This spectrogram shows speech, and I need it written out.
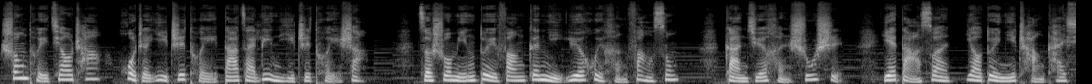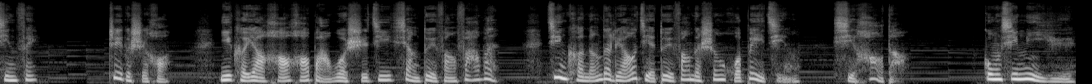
双腿交叉或者一只腿搭在另一只腿上，则说明对方跟你约会很放松，感觉很舒适，也打算要对你敞开心扉。这个时候，你可要好好把握时机，向对方发问，尽可能的了解对方的生活背景、喜好等。攻心密语，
